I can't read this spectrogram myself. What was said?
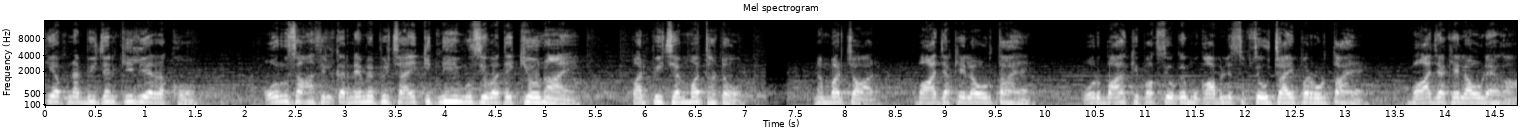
कि अपना विजन क्लियर रखो। और उसे हासिल करने में फिर चाहे कितनी ही मुसीबतें क्यों ना आए, पर पीछे मत हटो। नंबर चार, बाज अकेला उड़ता है और बाकी पक्षियों के मुकाबले सबसे ऊंचाई पर उड़ता है। बाज अकेला उड़ेगा,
